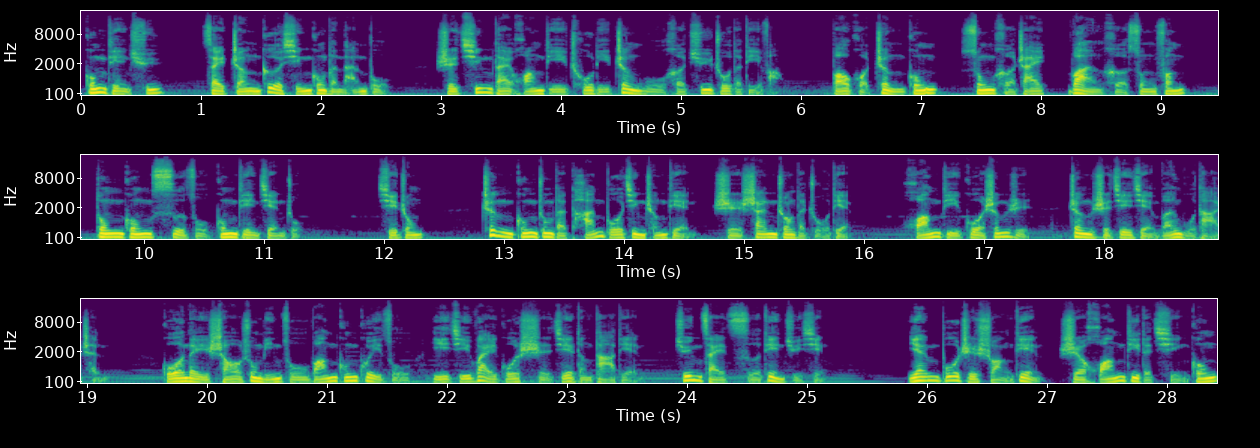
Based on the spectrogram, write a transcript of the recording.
宫殿区在整个行宫的南部。是清代皇帝处理政务和居住的地方，包括正宫、松鹤斋、万鹤松峰、东宫四组宫殿建筑。其中，正宫中的谭伯敬诚殿是山庄的主殿，皇帝过生日、正式接见文武大臣、国内少数民族王公贵族以及外国使节等大典均在此殿举行。烟波治爽殿是皇帝的寝宫，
